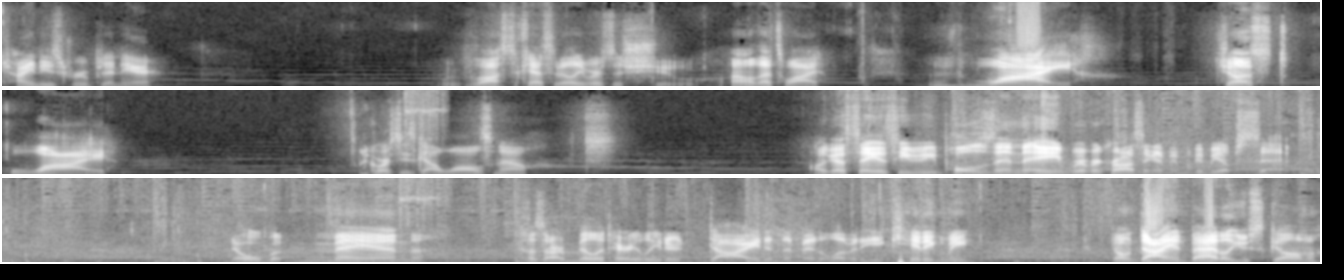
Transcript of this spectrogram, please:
Chinese groups in here. We've lost to Cassaville versus Shu. Oh, that's why. Why? Just why? Of course, he's got walls now. All I gotta say is he pulls in a river crossing, I mean, I'm gonna be upset. No, but man, because our military leader died in the middle of it. Are you kidding me? Don't die in battle, you scum.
